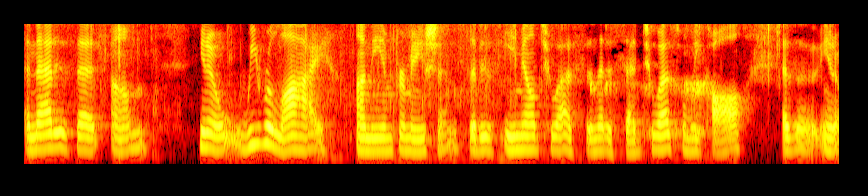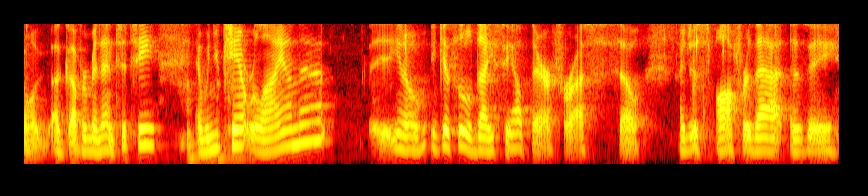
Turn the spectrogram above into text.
And that is that, um, you know, we rely on the information that is emailed to us and that is said to us when we call as a, you know, a government entity. And when you can't rely on that, you know, it gets a little dicey out there for us. So I just offer that as a,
